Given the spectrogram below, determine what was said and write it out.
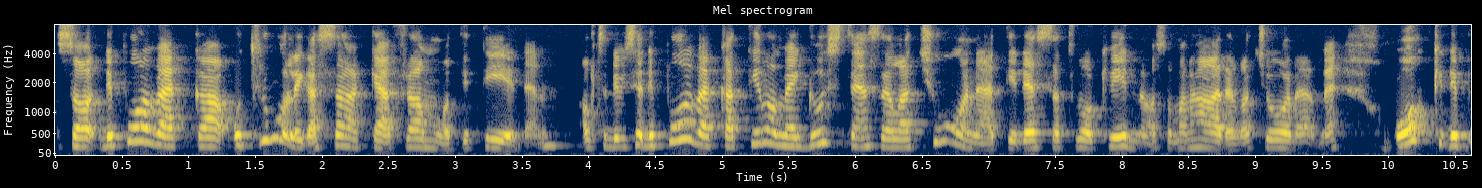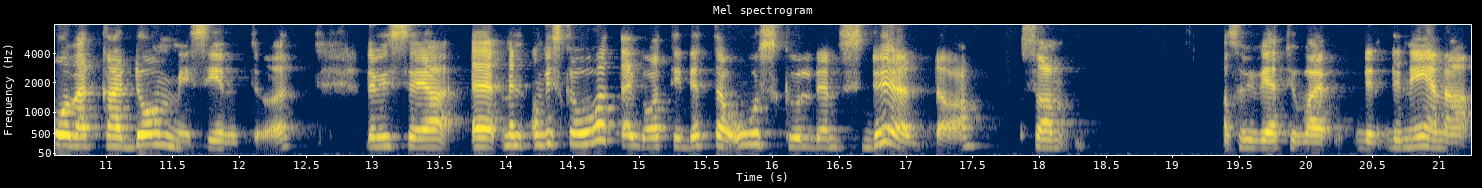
så det påverkar otroliga saker framåt i tiden. Alltså det vill säga det påverkar till och med Gustens relationer till dessa två kvinnor som han har relationer med. Och det påverkar dem i sin tur. Det vill säga, eh, men om vi ska återgå till detta oskuldens död då, som Alltså vi vet ju vad den, den ena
